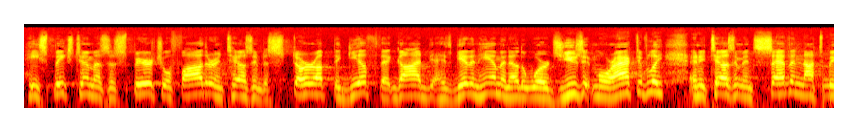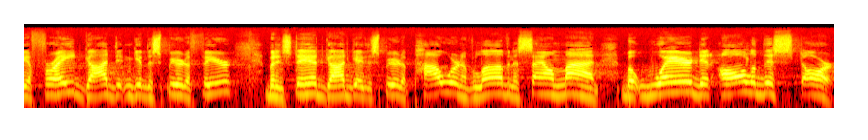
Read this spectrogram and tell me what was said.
he speaks to him as a spiritual father and tells him to stir up the gift that God has given him. In other words, use it more actively. And he tells him in 7 not to be afraid. God didn't give the spirit of fear, but instead, God gave the spirit of power and of love and a sound mind. But where did all of this start?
